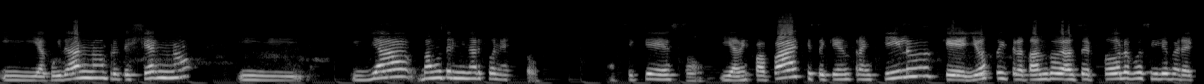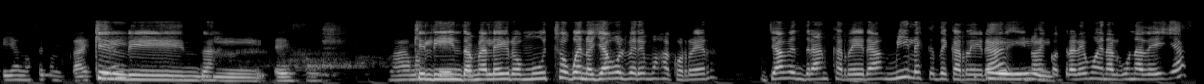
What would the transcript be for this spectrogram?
y a cuidarnos, a protegernos y, y ya vamos a terminar con esto. Así que eso. Y a mis papás que se queden tranquilos, que yo estoy tratando de hacer todo lo posible para que ellos no se contagien. Qué linda. Y eso. Qué linda, me alegro mucho. Bueno, ya volveremos a correr ya vendrán carreras, miles de carreras, y nos encontraremos en alguna de ellas.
